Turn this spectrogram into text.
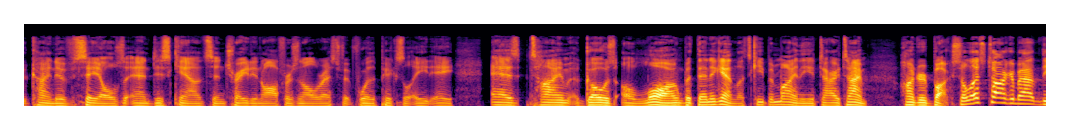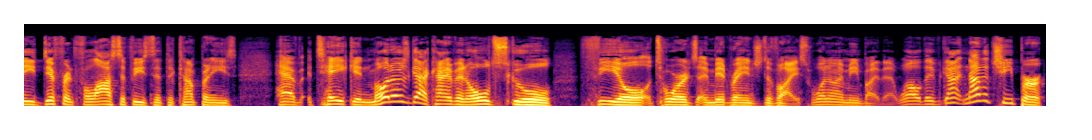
uh, kind of sales and discounts and trade-in offers and all the rest of it for the Pixel 8a as time goes along. But then again, let's keep in mind the entire time hundred bucks. So let's talk about the different philosophies that the companies have taken. Moto's got kind of an old school feel towards a mid range device. What do I mean by that? Well, they've got not a cheaper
